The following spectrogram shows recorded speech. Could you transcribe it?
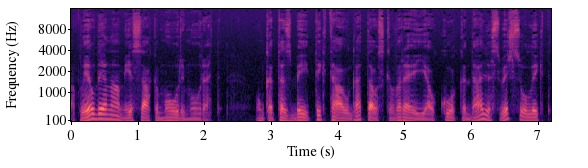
Ap lieldienām iesāka mūri mūrēt, un kad tas bija tik tālu gatavs, ka varēja jau koka daļas virsū likt,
